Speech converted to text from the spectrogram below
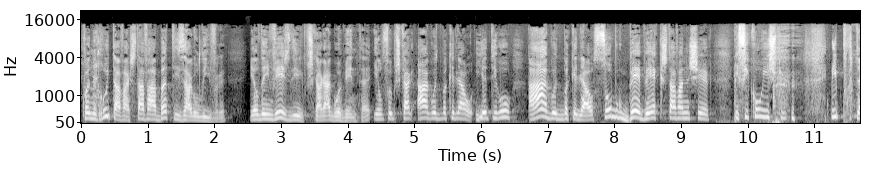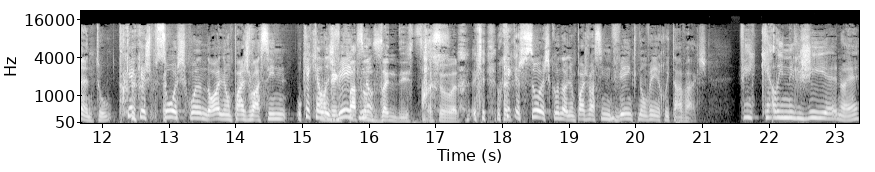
quando Rui Tavares estava a batizar o livre, ele, em vez de ir buscar água benta, ele foi buscar água de bacalhau e atirou a água de bacalhau sobre o bebê que estava a nascer. E ficou isto. E, portanto, porque é que as pessoas, quando olham para a Joacine, o que é que elas Alguém que veem faça que um não... desenho disto, por favor. O que é que as pessoas, quando olham para a Joacine, veem que não vem a Rui Tavares? Vem aquela energia, não é?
